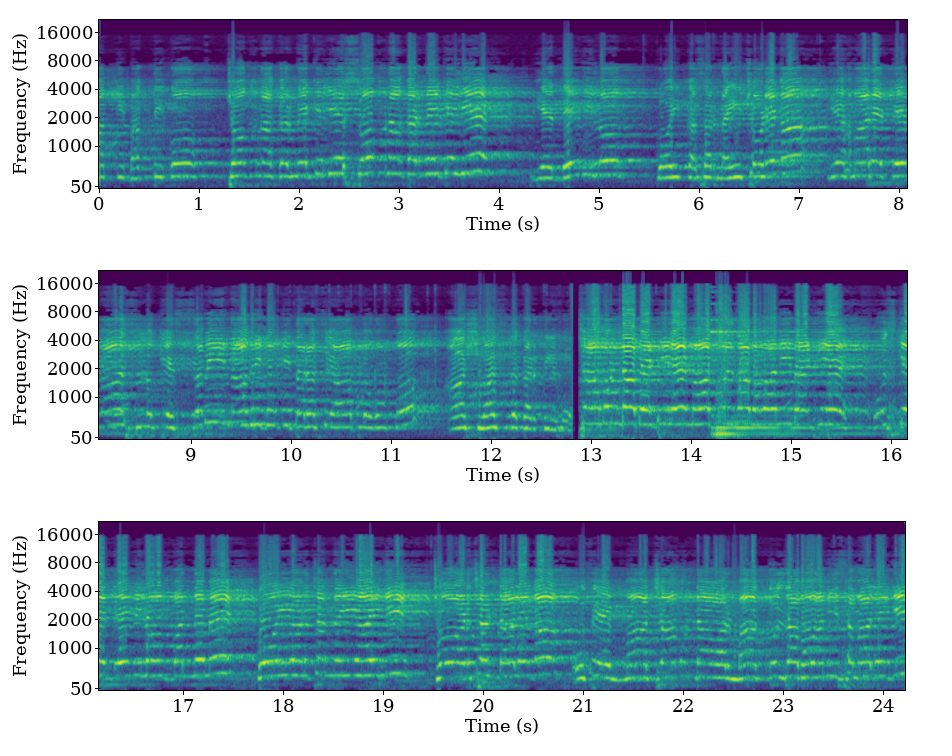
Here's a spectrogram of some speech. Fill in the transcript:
आपकी भक्ति को चौगुना करने के लिए सौगुना करने के लिए ये देवी लोग कोई कसर नहीं छोड़ेगा। ये हमारे देवास लोग के सभी नागरिकों की तरफ़ से आप लोगों को आश्वस्त करती हूँ। चामुंडा बैठी है, माँ भवानी बैठी है। उसके देवी लोग बनने में कोई अड़चन नहीं आएगी। जो अड़चन डालेगा उसे माँ चामुंडा और माँ तुलजा भवानी संभालेगी।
